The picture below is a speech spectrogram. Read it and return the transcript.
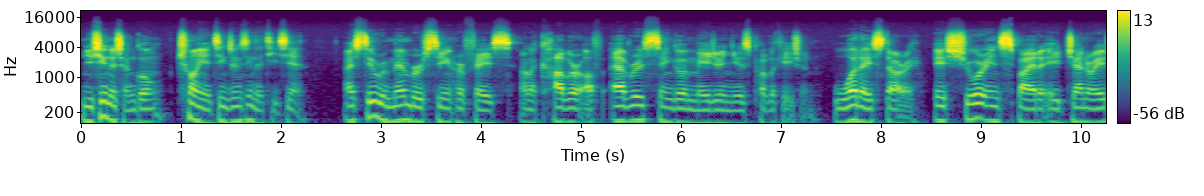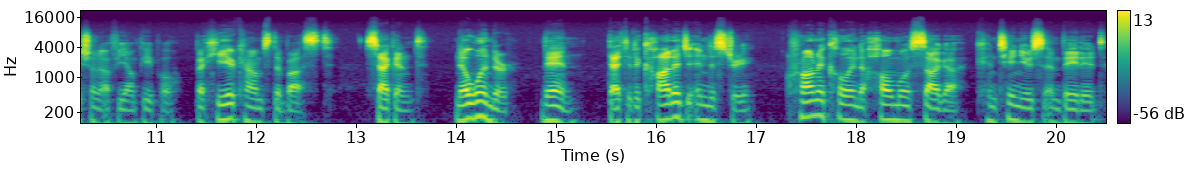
女性的成功，创业竞争性的体现。I still remember seeing her face on the cover of every single major news publication. What a story! It sure inspired a generation of young people. But here comes the bust. Second, no wonder then that the cottage industry, chronicling the Holmes saga, continues unabated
